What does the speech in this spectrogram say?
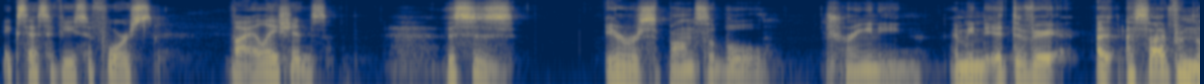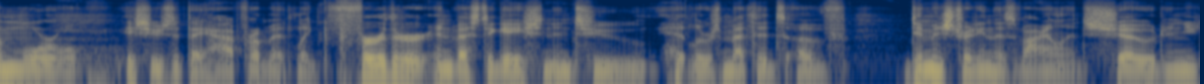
excessive use of force violations. This is irresponsible training. I mean, at the very aside from the moral issues that they have from it, like further investigation into Hitler's methods of demonstrating this violence showed, and you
